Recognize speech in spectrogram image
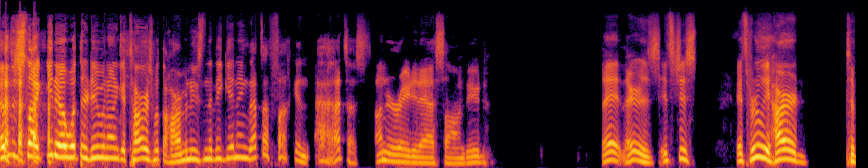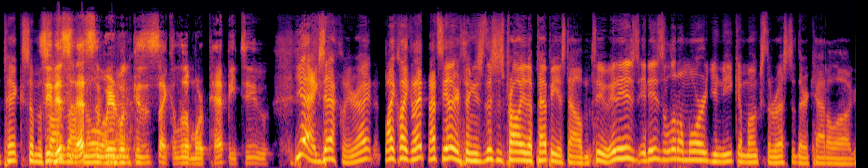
and just like you know what they're doing on guitars with the harmonies in the beginning. That's a fucking ah, that's a underrated ass song, dude. They, there is it's just it's really hard to pick some. Of the. See, songs this that's the weird one because it's like a little more peppy too. Yeah, exactly. Right. Like like that, that's the other thing is this is probably the peppiest album too. It is it is a little more unique amongst the rest of their catalog,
